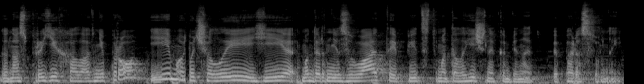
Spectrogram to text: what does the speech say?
до нас приїхала в Дніпро, і ми почали її модернізувати під стоматологічний кабінет пересувний.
